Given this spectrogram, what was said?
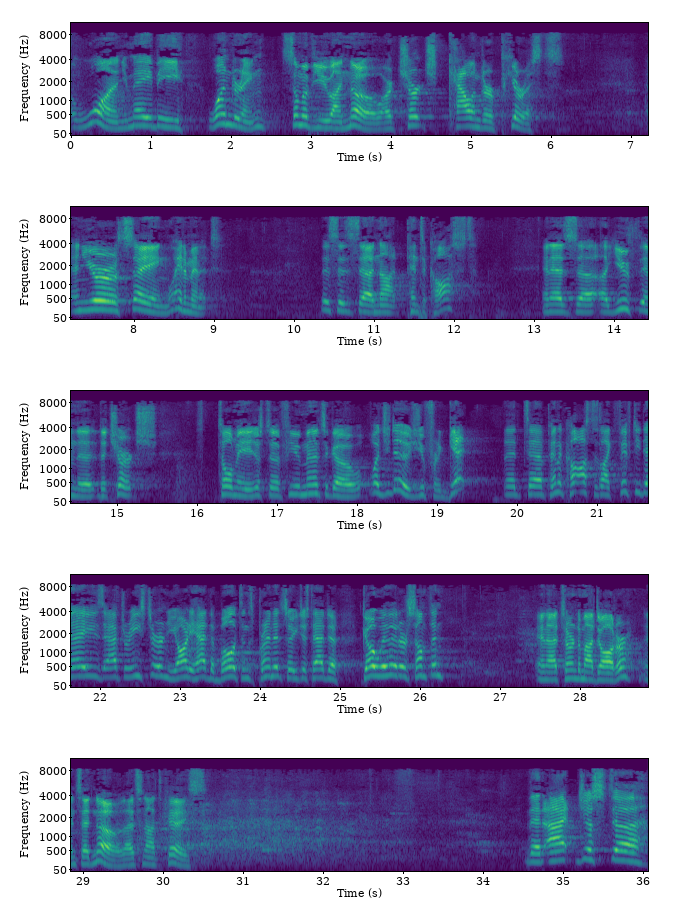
One, you may be wondering, some of you I know are church calendar purists. And you're saying, wait a minute, this is uh, not Pentecost. And as uh, a youth in the, the church told me just a few minutes ago, what'd you do? Did you forget that uh, Pentecost is like 50 days after Easter and you already had the bulletins printed, so you just had to go with it or something? And I turned to my daughter and said, No, that's not the case. that I just, uh,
